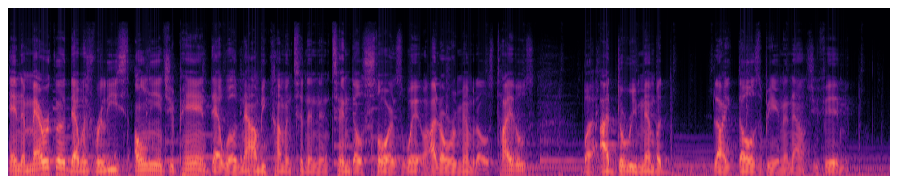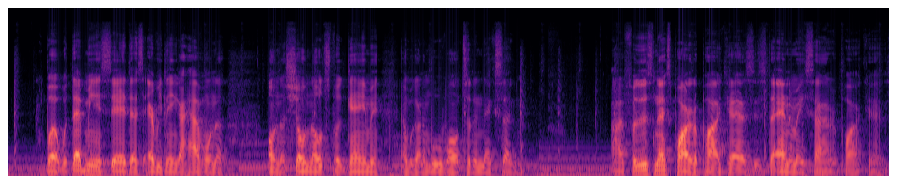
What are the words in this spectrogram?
in America that was released only in Japan that will now be coming to the Nintendo store as well. I don't remember those titles, but I do remember like those being announced. You feel me? But with that being said, that's everything I have on the on the show notes for gaming, and we're gonna move on to the next segment. All right, for this next part of the podcast is the anime side of the podcast.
